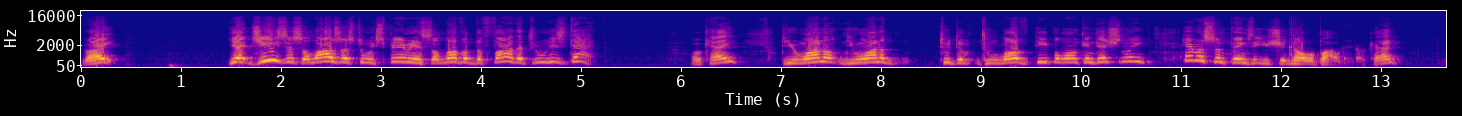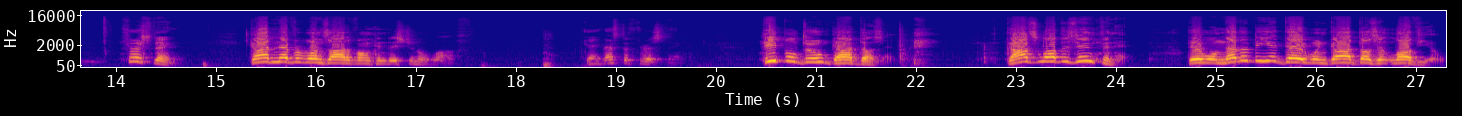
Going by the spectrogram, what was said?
Right? Yet Jesus allows us to experience the love of the Father through His death. Okay? Do you want to, do you want to, to, to love people unconditionally? Here are some things that you should know about it, okay? First thing, God never runs out of unconditional love. Okay, that's the first thing. People do, God doesn't. God's love is infinite. There will never be a day when God doesn't love you.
